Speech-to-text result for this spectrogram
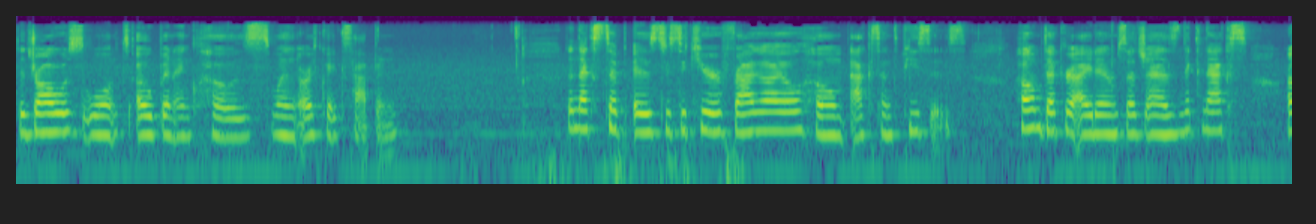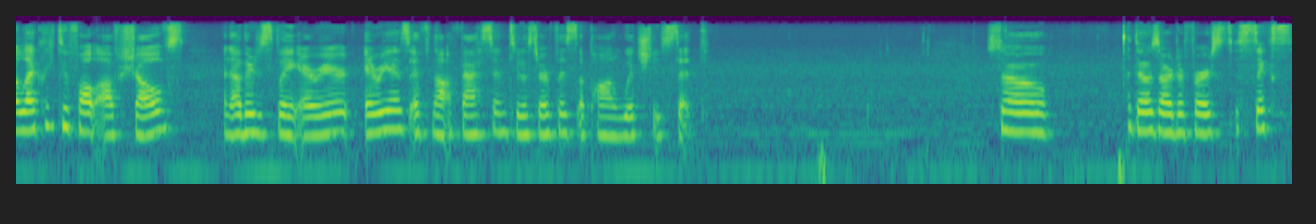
the drawers won't open and close when earthquakes happen. The next tip is to secure fragile home accent pieces. Home decor items such as knickknacks are likely to fall off shelves and other display area, areas if not fastened to the surface upon which they sit. So, those are the first six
